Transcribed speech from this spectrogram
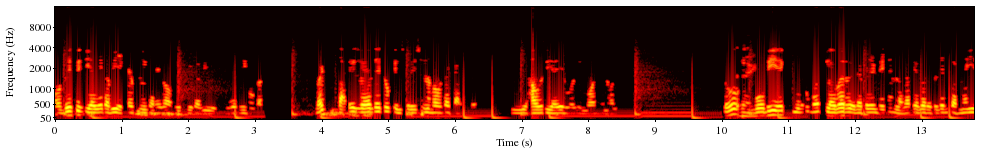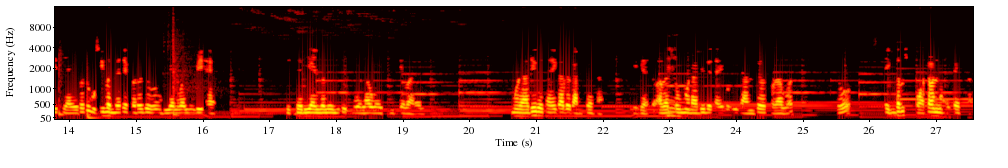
ऑब्वियसली सीआईए कभी एक्सेप्ट नहीं करेगा ऑब्वियसली कभी नहीं होगा। But that is where they took inspiration about the character how CIA was involved in all तो वो भी एक मेरे को बहुत क्लेवर रिप्रेजेंटेशन लगा कि अगर रिप्रेजेंट करना ही सीआईए को तो उसी बंदे से करो जो रियल वर्ल्ड भी है। जिसने रियल वर्ल्ड में कुछ बोला हुआ है चीज़ के बारे में। मुरादी देसाई का जो कैरेक्टर था ठीक है तो अगर हम्म। तुम मुरादी देसाई को भी जानते हो थोड़ा बहुत तो एकदम स्पॉट ऑन नैरेटिव था।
